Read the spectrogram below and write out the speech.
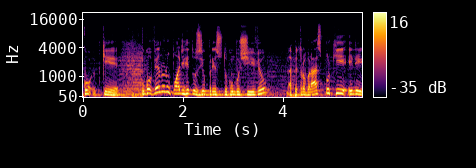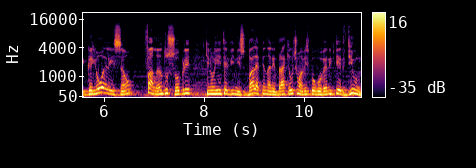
Porque o governo não pode reduzir o preço do combustível da Petrobras porque ele ganhou a eleição falando sobre que não ia intervir nisso. Vale a pena lembrar que a última vez que o governo interviu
